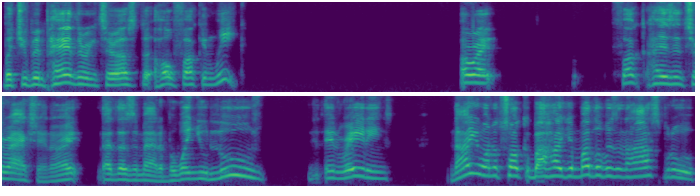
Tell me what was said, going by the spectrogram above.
but you've been pandering to us the whole fucking week. All right. Fuck his interaction all right? That doesn't matter. But when you lose in ratings now you want to talk about how your mother was in the hospital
